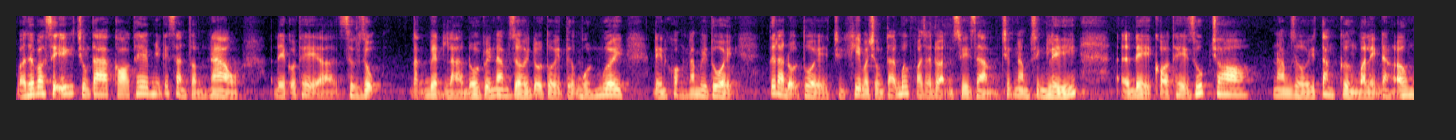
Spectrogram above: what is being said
Và thưa bác sĩ, chúng ta có thêm những cái sản phẩm nào để có thể uh, sử dụng đặc biệt là đối với nam giới độ tuổi từ 40 đến khoảng 50 tuổi, tức là độ tuổi khi mà chúng ta bước vào giai đoạn suy giảm chức năng sinh lý ờ, để có thể giúp cho nam giới tăng cường bản lĩnh đàn ông,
